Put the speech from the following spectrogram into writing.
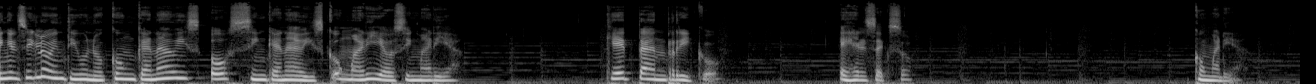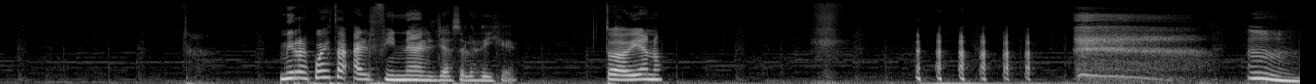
En el siglo XXI, con cannabis o sin cannabis, con María o sin María. ¿Qué tan rico es el sexo con María? Mi respuesta al final ya se los dije. Todavía no. mm.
